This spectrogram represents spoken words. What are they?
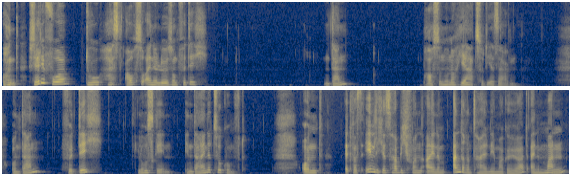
und stell dir vor, du hast auch so eine Lösung für dich. Und dann brauchst du nur noch Ja zu dir sagen. Und dann für dich losgehen in deine Zukunft. Und etwas Ähnliches habe ich von einem anderen Teilnehmer gehört, einem Mann,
